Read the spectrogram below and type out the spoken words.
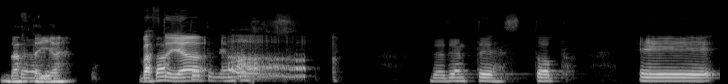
Basta Bueno, ya. Basta, Basta, ya. tenemos- Detente, stop. Eh,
